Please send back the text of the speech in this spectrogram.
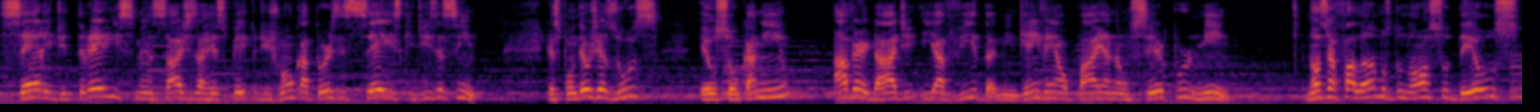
série de três mensagens a respeito de João 14:6, que diz assim: Respondeu Jesus: Eu sou o caminho, a verdade e a vida. Ninguém vem ao Pai a não ser por mim. Nós já falamos do nosso Deus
